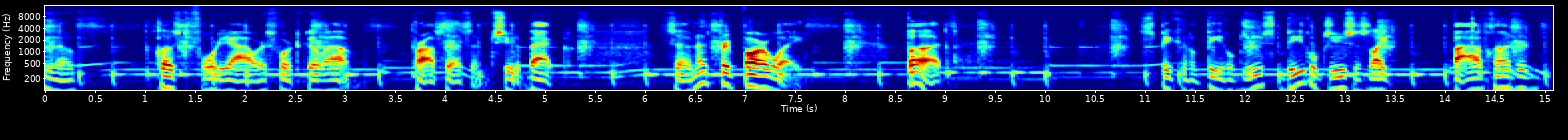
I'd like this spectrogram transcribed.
you know, close to 40 hours for it to go out, process, and shoot it back. So that's pretty far away. But speaking of Betelgeuse, Betelgeuse is like 500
